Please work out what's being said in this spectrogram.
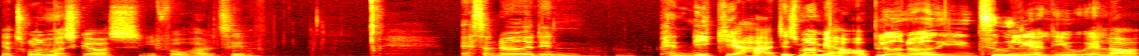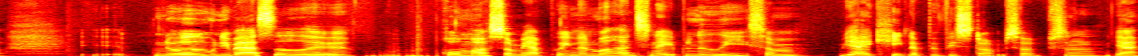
Jeg tror måske også i forhold til, altså noget af den panik, jeg har, det er som om, jeg har oplevet noget i tidligere liv, eller øh, noget universet øh, rummer, som jeg på en eller anden måde har en snabel ned i, som jeg ikke helt er bevidst om. Så sådan, ja.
